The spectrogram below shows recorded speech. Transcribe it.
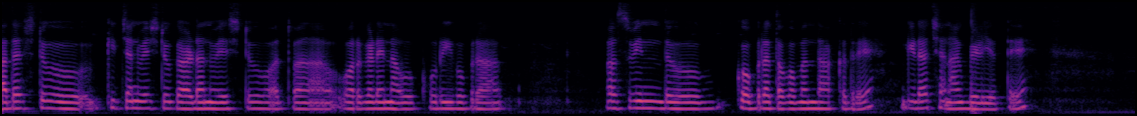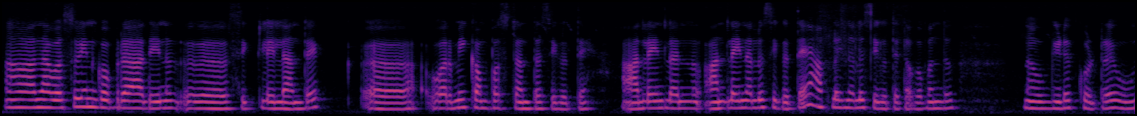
ಆದಷ್ಟು ಕಿಚನ್ ವೇಸ್ಟು, ಗಾರ್ಡನ್ ವೇಸ್ಟು ಅಥವಾ ಹೊರಗಡೆ ನಾವು ಕುರಿ ಗೊಬ್ಬರ ಹಸುವಿಂದು ಗೊಬ್ಬರ ತೊಗೊಬಂದು ಹಾಕಿದ್ರೆ ಗಿಡ ಚೆನ್ನಾಗಿ ಬೆಳೆಯುತ್ತೆ. ನಾವು ಹಸುವಿನ ಗೊಬ್ಬರ ಅದೇನು ಸಿಕ್ಕಲಿಲ್ಲ ಅಂದರೆ ವರ್ಮಿ ಕಂಪೋಸ್ಟ್ ಅಂತ ಸಿಗುತ್ತೆ. ಆನ್ಲೈನ್ಲನ್ನು ಆನ್ಲೈನಲ್ಲೂ ಸಿಗುತ್ತೆ, ಆಫ್ಲೈನಲ್ಲೂ ಸಿಗುತ್ತೆ. ತೊಗೊಬಂದು ನಾವು ಗಿಡಕ್ಕೆ ಕೊಟ್ಟರೆ ಹೂವು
